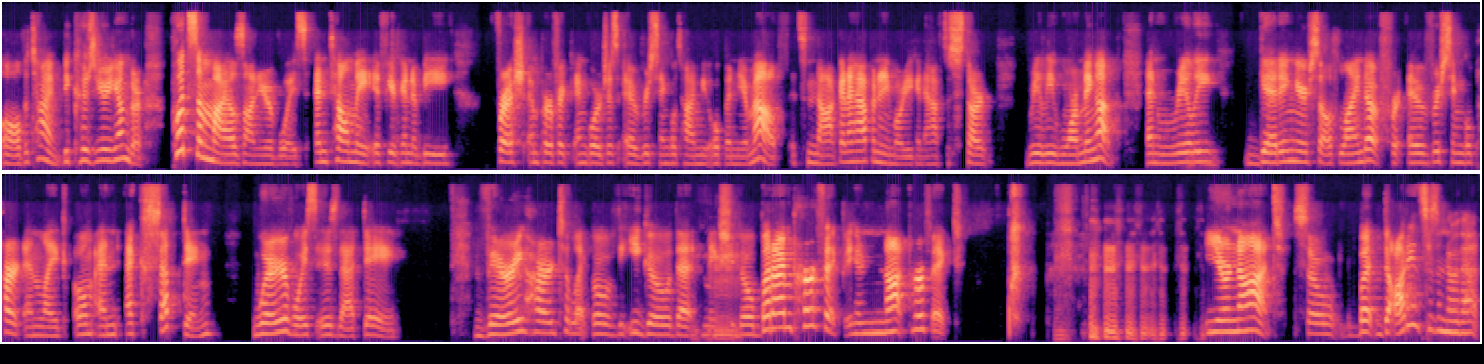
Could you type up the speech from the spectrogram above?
all the time because you're younger. Put some miles on your voice and tell me if you're going to be fresh and perfect and gorgeous every single time you open your mouth. It's not going to happen anymore. You're going to have to start really warming up and really getting yourself lined up for every single part and like um and accepting where your voice is that day. Very hard to let go of the ego that makes you Mhm. go, but I'm perfect. You're not perfect. You're not. So, but the audience doesn't know that.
